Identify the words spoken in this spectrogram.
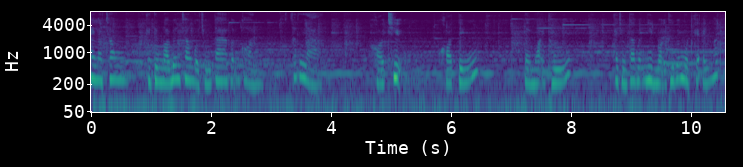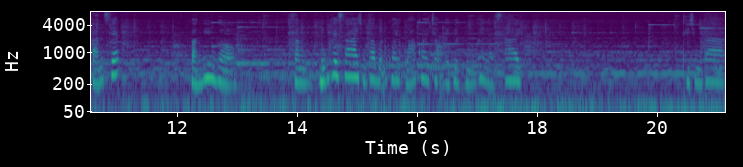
Hay là trong cái tiếng nói bên trong của chúng ta vẫn còn rất là khó chịu, khó tính về mọi thứ? Hay chúng ta vẫn nhìn mọi thứ với một cái ánh mắt phán xét và nghi ngờ rằng đúng hay sai, chúng ta vẫn quay quá quan trọng cái việc đúng hay là sai? Thì chúng ta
